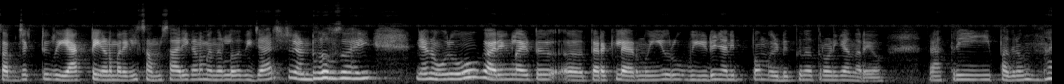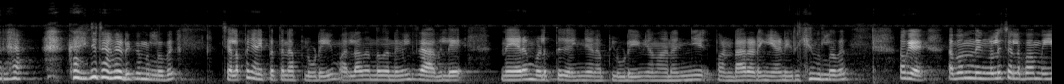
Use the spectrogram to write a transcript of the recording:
സബ്ജക്റ്റ് റിയാക്ട് ചെയ്യണം അല്ലെങ്കിൽ സംസാരിക്കണം എന്നുള്ളത് വിചാരിച്ചിട്ട് രണ്ട് ദിവസമായി ഞാൻ ഓരോ കാര്യങ്ങളായിട്ട് തിരക്കിലായിരുന്നു. ഈ ഒരു വീഡിയോ ഞാനിപ്പം എടുക്കുന്ന എത്ര മണിക്കാണെന്നറിയോ രാത്രി പതിനൊന്നര കഴിഞ്ഞിട്ടാണ് എടുക്കുന്നുള്ളത്. ചിലപ്പോൾ ഞാൻ ഇപ്പം തന്നെ അപ്ലോഡ് ചെയ്യും. അല്ലാന്നുണ്ടെന്നുണ്ടെങ്കിൽ രാവിലെ നേരം വെളുത്ത് കഴിഞ്ഞ് ഞാൻ അപ്ലോഡ് ചെയ്യും. ഞാൻ നനഞ്ഞ് പണ്ടാരടങ്ങിയാണ് ഇരിക്കുന്നുള്ളത്. ഓക്കെ അപ്പം നിങ്ങൾ ചിലപ്പം ഈ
